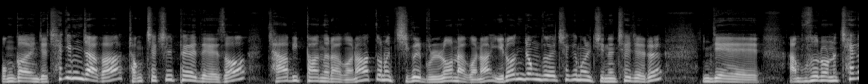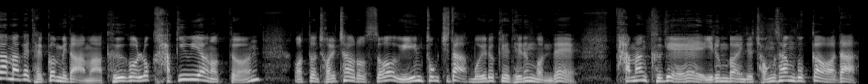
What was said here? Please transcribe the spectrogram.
뭔가 이제 책임자가 정책 실패에 대해서 자아 비판을 하거나 또는 직을 물러나거나 이런 정도의 책임을 지는 체제를 이제 앞으로는 체감하게 될 겁니다. 아마 그걸로 가기 위한 어떤 어떤 절차로서 위임 통치다 뭐 이렇게 되는 건데 다만 그게 이른바 이제 정상 국가화다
